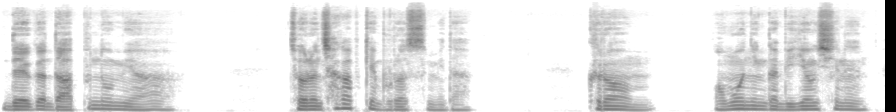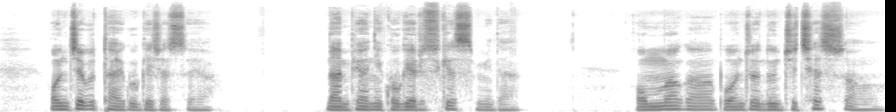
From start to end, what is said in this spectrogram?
내가 나쁜 놈이야. 저는 차갑게 물었습니다. 그럼 어머님과 미경 씨는 언제부터 알고 계셨어요? 남편이 고개를 숙였습니다. 엄마가 먼저 눈치챘어.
